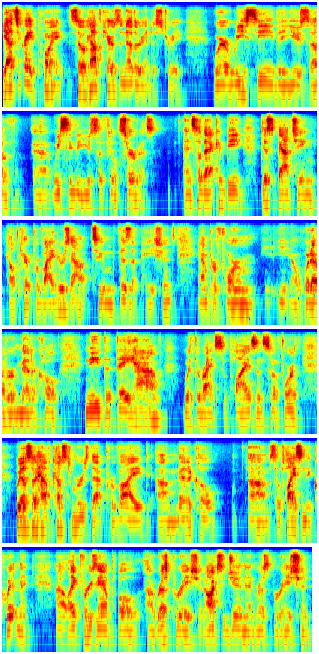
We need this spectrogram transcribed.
Yeah, that's a great point. So healthcare is another industry where we see the use of uh, we see the use of field service. And so that could be dispatching healthcare providers out to visit patients and perform, you know, whatever medical need that they have with the right supplies and so forth. We also have customers that provide um, medical um, supplies and equipment, uh, like for example, uh, respiration, oxygen and respiration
